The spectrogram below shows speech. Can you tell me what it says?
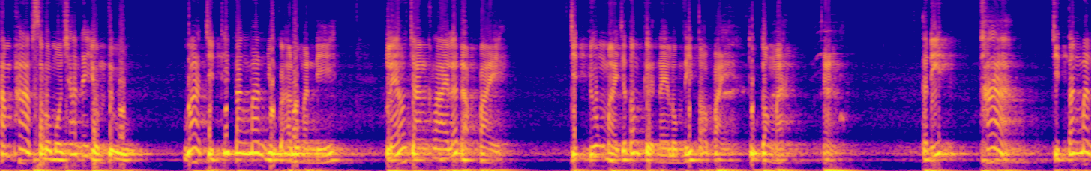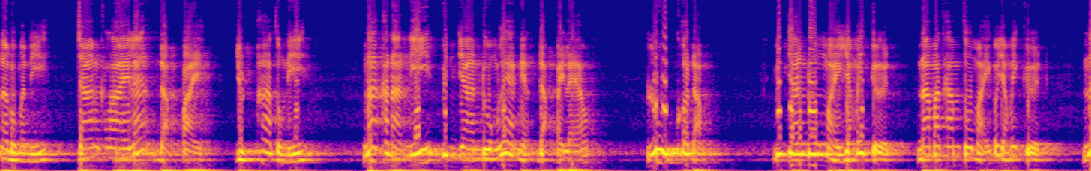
ทำภาพสโลโมชันให้โยมดู ว่าจิตที่ตั้งมั่นอยู่กับอารมณ์อันนี้ แล้วจางคลายและดับไป จิตดวงใหม่จะต้องเกิดในอารมณ์นี้ต่อไป ถูกต้องไหมอะทีนี้ถ้าจิตตั้งมั่นอารมณ์อันนี้ จางคลายและดับไป หยุดภาพตรงนี้ณขณะนี้วิญญาณดวงแรกเนี่ยดับไปแล้ว รูปก็ดับ วิญญาณดวงใหม่ยังไม่เกิด นามธรรมตัวใหม่ก็ยังไม่เกิดณ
